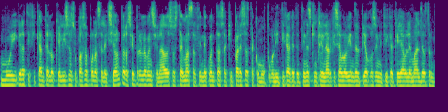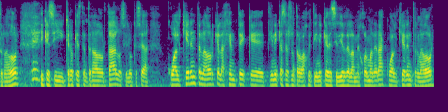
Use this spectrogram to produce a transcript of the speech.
muy gratificante lo que él hizo en su paso por la selección, pero siempre lo he mencionado, esos temas al fin de cuentas aquí parece hasta como política que te tienes que inclinar, que si hablo bien del piojo significa que ya hable mal de otro entrenador y que si creo que este entrenador tal o si lo que sea, cualquier entrenador que la gente que tiene que hacer su trabajo y tiene que decidir de la mejor manera, cualquier entrenador,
